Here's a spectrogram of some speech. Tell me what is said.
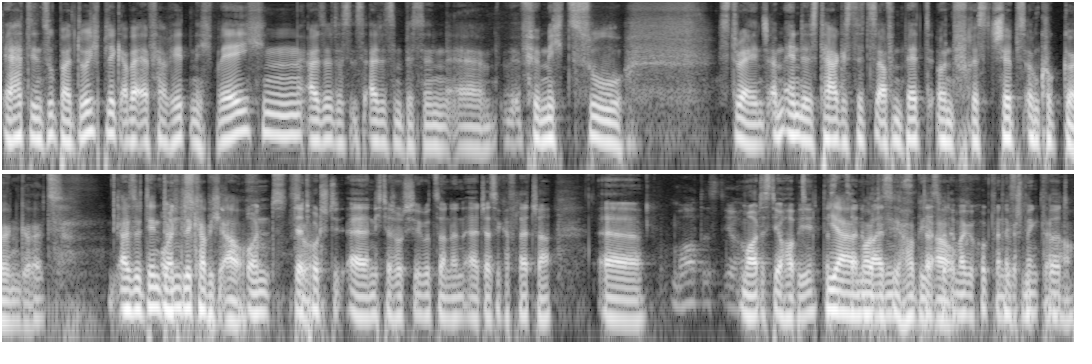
er hat den super Durchblick, aber er verrät nicht welchen. Also das ist alles ein bisschen äh, für mich zu strange. Am Ende des Tages sitzt er auf dem Bett und frisst Chips und guckt Girl Girls. Also den Durchblick habe ich auch. Und der so. Tod steht, äh, nicht der Tod steht gut, sondern äh, Jessica Fletcher. Äh, Mord ist ihr Hobby. Mord ist ihr Hobby. Das ja, Mord beiden, ist ihr Hobby Das auch. wird immer geguckt, wenn das er geschminkt wird. Auch,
